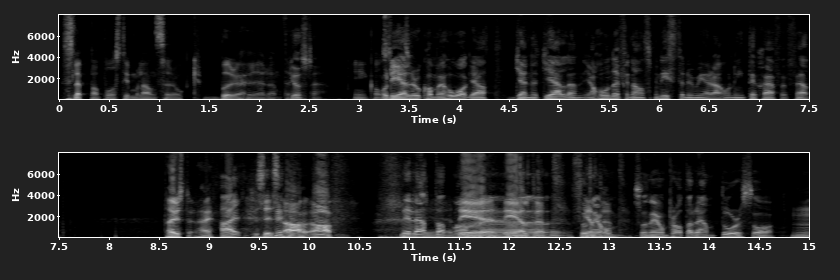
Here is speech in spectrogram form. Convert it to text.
släppa på stimulanser och börja höja räntor. Just det. Och det gäller att komma ihåg att Janet Yellen, ja hon är finansminister numera, hon är inte chef för Fed. Ja, just det. Nej, Nej. precis. Ja, ja, det är lätt att man... Det, är, det är helt rätt. Så, helt när hon, rätt. så när hon pratar räntor så mm.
